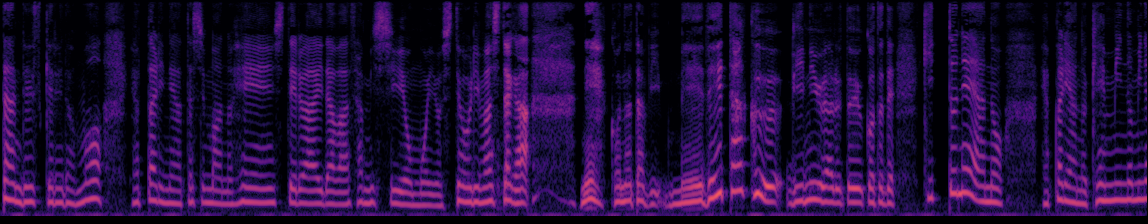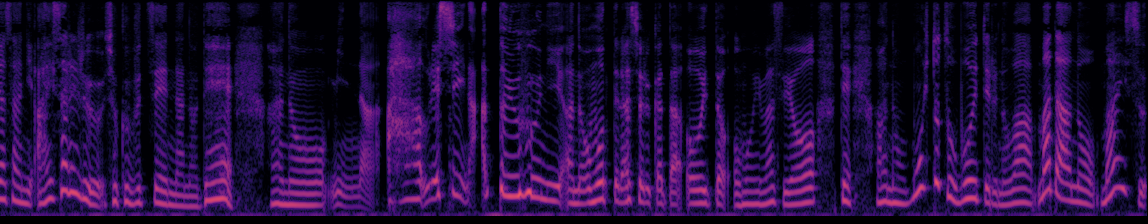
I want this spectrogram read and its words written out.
たんですけれどもやっぱりね私もあの閉園してる間は寂しい思いをしておりましたがねこの度めでたくリニューアルということできっとねあのやっぱりあの県民の皆さんに愛される植物園なのであのみんなああ嬉しいなというふうにあの思ってらっしゃる方多いと思いますよ。であのもう一つ覚えてるのはまだあのマイス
